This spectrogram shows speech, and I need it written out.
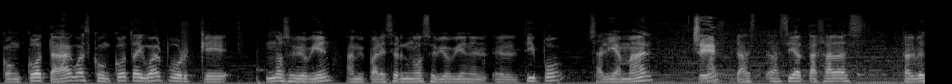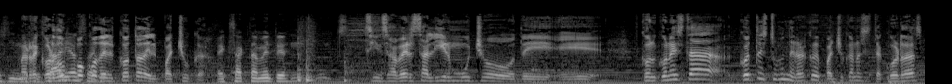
Con Cota, aguas con Cota igual porque no se vio bien, a mi parecer no se vio bien el, el tipo, salía mal, Sí. ha- hacía tajadas tal vez Me recordó un poco del Cota del Pachuca. Exactamente, Sin saber salir mucho de... eh, con, con esta... Cota estuvo en el arco de Pachuca, no sé si te acuerdas,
